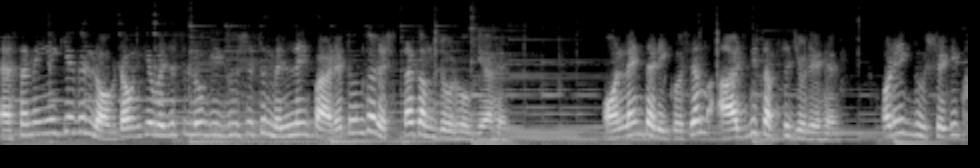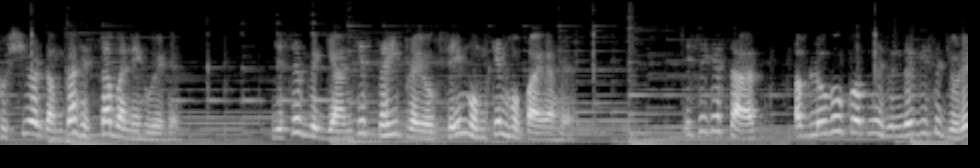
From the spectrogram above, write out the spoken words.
ऐसा नहीं है कि अगर लॉकडाउन की वजह से लोग एक दूसरे से मिल नहीं पा रहे तो उनका रिश्ता कमज़ोर हो गया है। ऑनलाइन तरीकों से हम आज भी सबसे जुड़े हैं और एक दूसरे की खुशी और गम का हिस्सा बने हुए हैं। ये सिर्फ़ विज्ञान के सही प्रयोग से ही मुमकिन हो पाया है। इसी के साथ अब लोगों को अपनी ज़िंदगी से जुड़े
